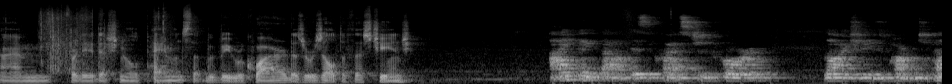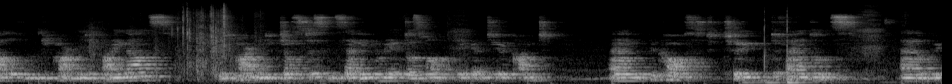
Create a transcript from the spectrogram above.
um, for the additional payments that would be required as a result of this change? I think that is a question for largely the Department of Health and the Department of Finance. The Department of Justice in setting the rate does not take into account um, the cost to defendants. Um, we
